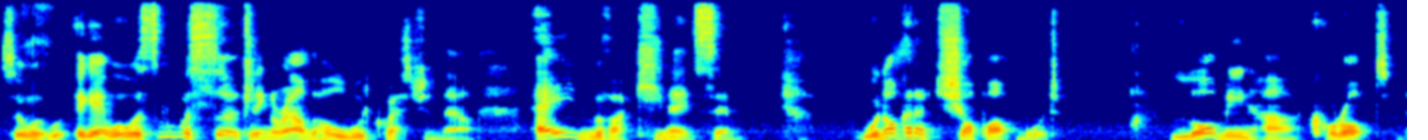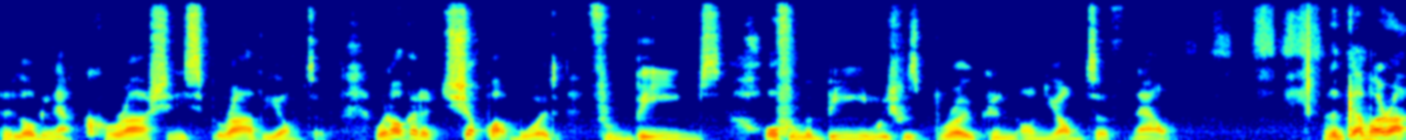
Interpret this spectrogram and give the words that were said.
So again, we're sort of circling around the whole wood question now. Ein mevakinetzim. We're not going to chop up wood. Lo min ha korot velo min ha korah We're not going to chop up wood from beams or from a beam which was broken on Yom Tov. Now, the Gemara,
